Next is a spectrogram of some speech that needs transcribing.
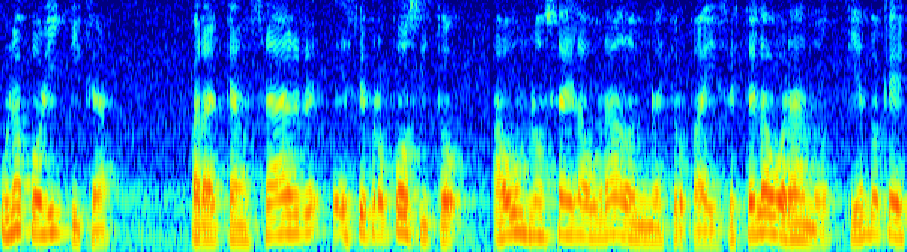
Una política para alcanzar ese propósito aún no se ha elaborado en nuestro país, se está elaborando. Entiendo que,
